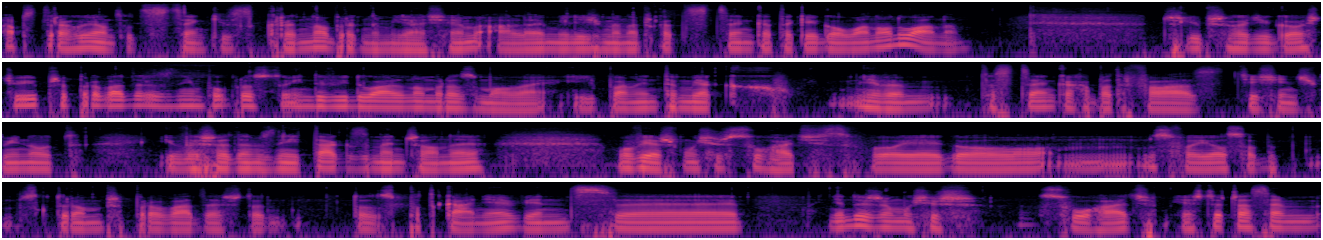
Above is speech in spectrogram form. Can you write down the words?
abstrahując od scenki z Krenobrnym Jasiem, ale mieliśmy na przykład scenkę takiego one-on-one. Czyli przychodzi gościu i przeprowadza z nim po prostu indywidualną rozmowę. I pamiętam, jak, nie wiem, ta scenka chyba trwała z 10 minut i wyszedłem z niej tak zmęczony, bo wiesz, musisz słuchać swojego, mm, swojej osoby, z którą przeprowadzasz to, to spotkanie, więc e, nie dość, że musisz słuchać, jeszcze czasem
